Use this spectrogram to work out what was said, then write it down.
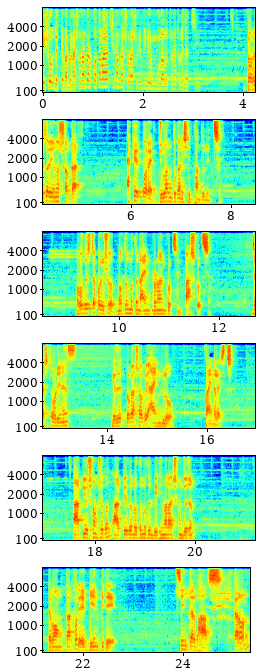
এইসব দেখতে পারবেন। আসুন আমরা কথা বাড়াচ্ছি না আমরা সরাসরি ভিডিওর মূল আলোচনা চলে যাচ্ছি। প্রফেসর ইউনুস সরকার, একের পর এক যুগান্তকারী সিদ্ধান্ত নিচ্ছে। উপদেষ্টা পরিষদ নতুন নতুন আইন প্রণয়ন করছেন, পাশ করছেন। জাস্ট অর্ডিন্যান্স গেজেট প্রকাশ হবে, আইনগুলো ফাইনালাইজড। আরপিও সংশোধন আরপিও তো নতুন নতুন বিধিমালা সংযোজন। এবং তার ফলে বিএনপিতে চিন্তার ভাস কারণ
